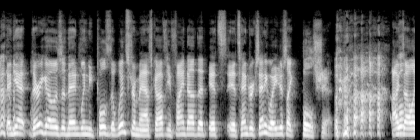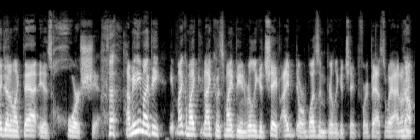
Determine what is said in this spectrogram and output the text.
And yet there he goes, and then when he pulls the Winstrom mask off, you find out that it's it's Hendricks anyway. You're just like bullshit. I Well- all I did. I'm like that is horseshit. I mean, he might be Michael Mike Nyqvist might be in really good shape. I or was in really good shape before he passed away. I don't Right. know,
